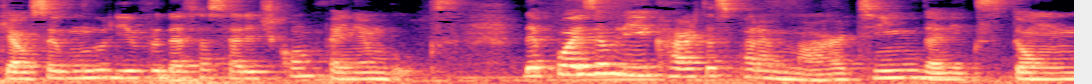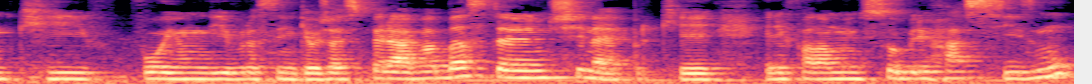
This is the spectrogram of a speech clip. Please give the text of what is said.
que é o segundo livro dessa série de companion books. Depois eu li Cartas para Martin, da Nick Stone, que foi um livro assim que eu já esperava bastante, né? Porque ele fala muito sobre racismo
